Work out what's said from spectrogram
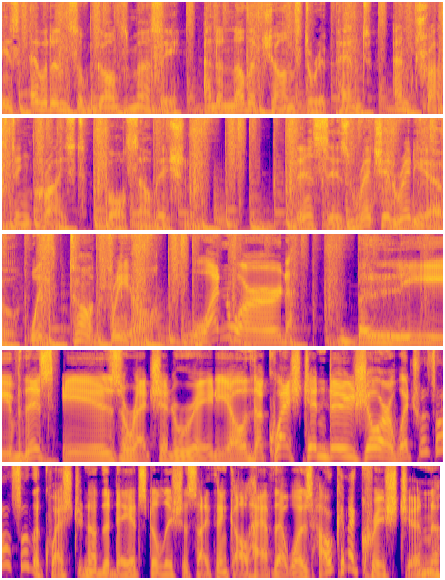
is evidence of God's mercy and another chance to repent and trust in Christ for salvation. This is Wretched Radio with Todd Friel. One word believe. This is Wretched Radio. The question du jour, which was also the question of the day. It's delicious. I think I'll have that. Was how can a Christian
